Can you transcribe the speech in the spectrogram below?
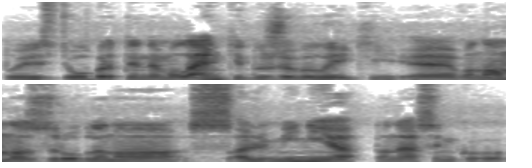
Тобто оберти не маленькі, дуже великі. Е, вона в нас зроблена з алюмінія тонесенького.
